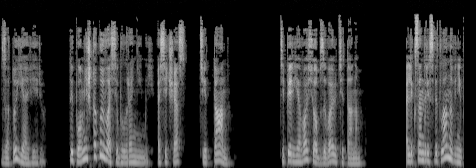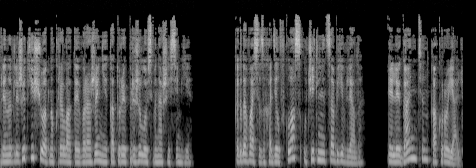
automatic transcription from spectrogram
«Зато я верю. Ты помнишь, какой Вася был ранимый? А сейчас Титан. Теперь я Васю обзываю Титаном. Александре Светлановне принадлежит еще одно крылатое выражение, которое прижилось в нашей семье. Когда Вася заходил в класс, учительница объявляла «элегантен, как рояль».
